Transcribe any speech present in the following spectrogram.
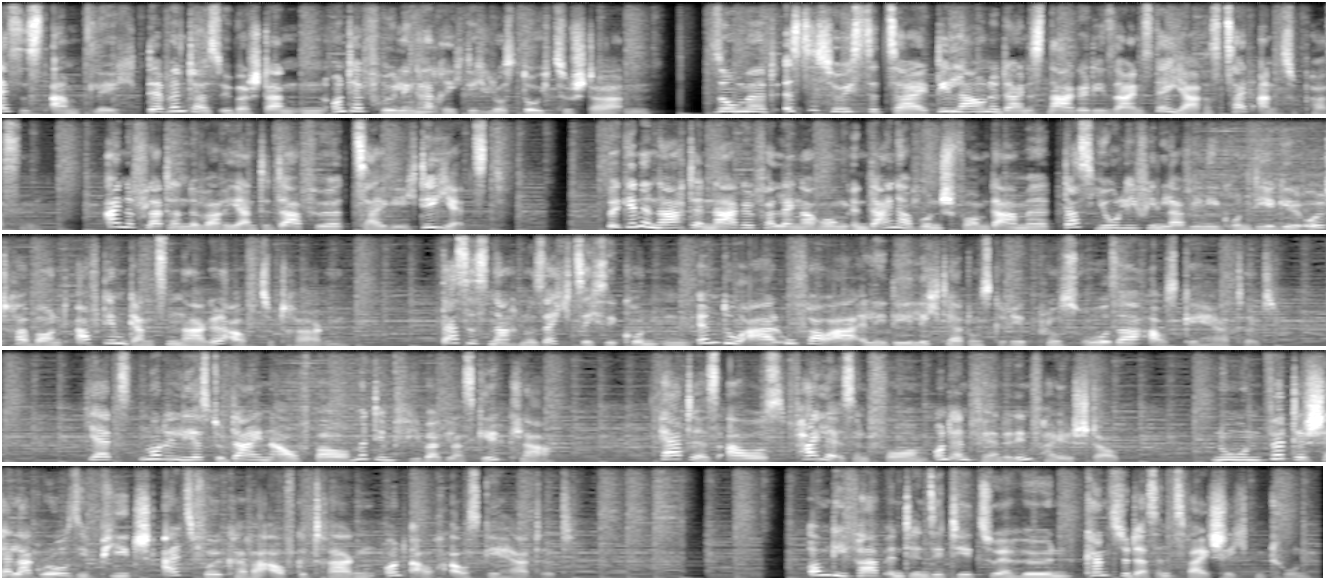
Es ist amtlich, der Winter ist überstanden und der Frühling hat richtig Lust durchzustarten. Somit ist es höchste Zeit, die Laune deines Nageldesigns der Jahreszeit anzupassen. Eine flatternde Variante dafür zeige ich dir jetzt. Beginne nach der Nagelverlängerung in deiner Wunschform damit, das Jolifin Lavini Grundiergel Ultra Bond auf dem ganzen Nagel aufzutragen. Das ist nach nur 60 Sekunden im Dual UVA LED Lichthärtungsgerät Plus Rosa ausgehärtet. Jetzt modellierst du deinen Aufbau mit dem Fiberglasgel klar. Härte es aus, feile es in Form und entferne den Feilstaub. Nun wird der Shellac Rosy Peach als Fullcover aufgetragen und auch ausgehärtet. Um die Farbintensität zu erhöhen, kannst du das in zwei Schichten tun.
